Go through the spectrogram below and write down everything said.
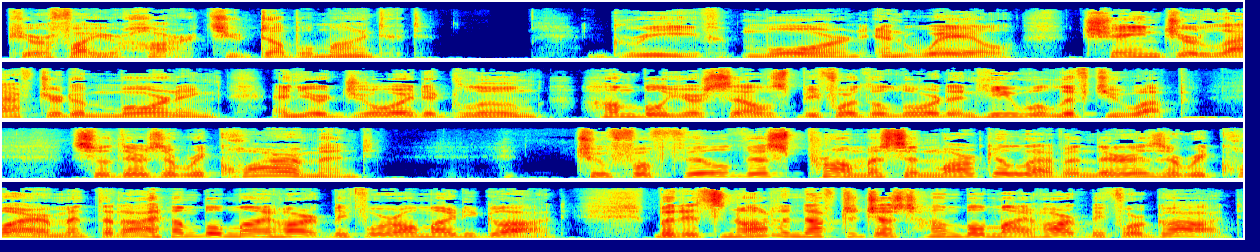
Purify your hearts, you double minded. Grieve, mourn, and wail. Change your laughter to mourning and your joy to gloom. Humble yourselves before the Lord, and he will lift you up. So there's a requirement to fulfill this promise in Mark 11, there is a requirement that I humble my heart before Almighty God. But it's not enough to just humble my heart before God.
